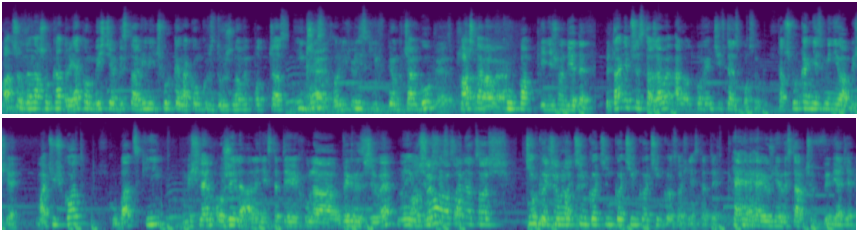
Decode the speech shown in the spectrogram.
Patrząc na naszą kadrę, jaką byście wystawili czwórkę na konkurs drużynowy podczas Igrzysk to Olimpijskich w Pjongczangu? Hashtag. Kupa 51. Pytanie przestarzałe, ale odpowiem Ci w ten sposób. Ta czwórka nie zmieniłaby się. Maciuś Kot, Kubacki, myślałem o Żyle, ale niestety Hula wygryzł Żyłę. No i No, oczywiście Szymon Skot. ostatnio coś... Cinko, obniżył cinko, loty. cinko, cinko, cinko, cinko, coś niestety. Hehehe, już nie wystarczy w wywiadzie.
